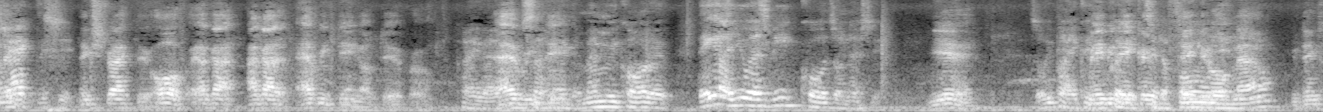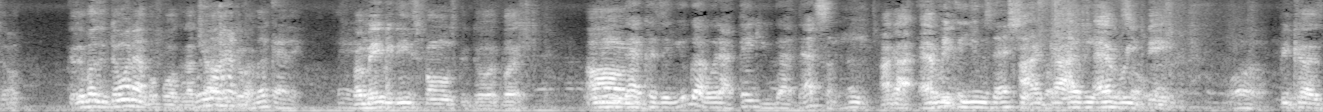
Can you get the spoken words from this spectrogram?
to extract the shit. extract it off. I got I got everything up there, bro. Probably gotta something Everything. like the memory card. Or, they got USB cords on that shit, Yeah, so we probably could maybe put they it to could the take it off now. You think so? Because it wasn't doing that before. Because We I don't tried have to to do it. look at it. Yeah. But maybe these phones could do it. But I need um, that because if you got what I think you got, that's some heat. I got And we could use that shit I for got every episode. everything. Whoa. Because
